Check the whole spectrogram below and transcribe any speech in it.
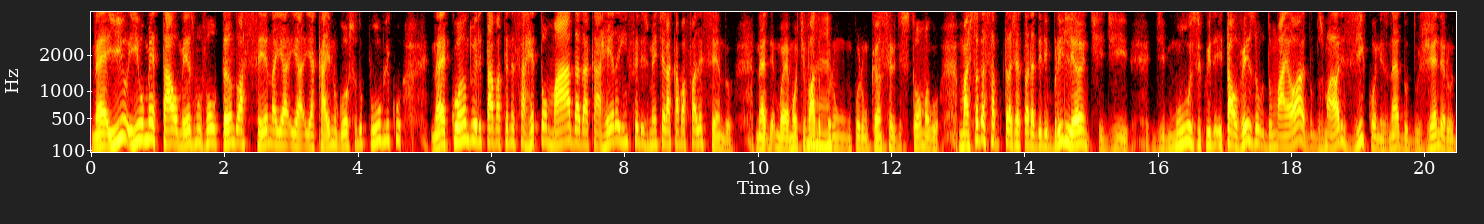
né? E, e, o metal mesmo voltando à cena e a, e, a, e a, cair no gosto do público, né? Quando ele estava tendo essa retomada da carreira e infelizmente ele acaba falecendo, né? É motivado é. Por, um, por um câncer de estômago. Mas toda essa trajetória dele brilhante de, de músico e, e talvez do, do, maior, dos maiores ícones, né? Do, do gênero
